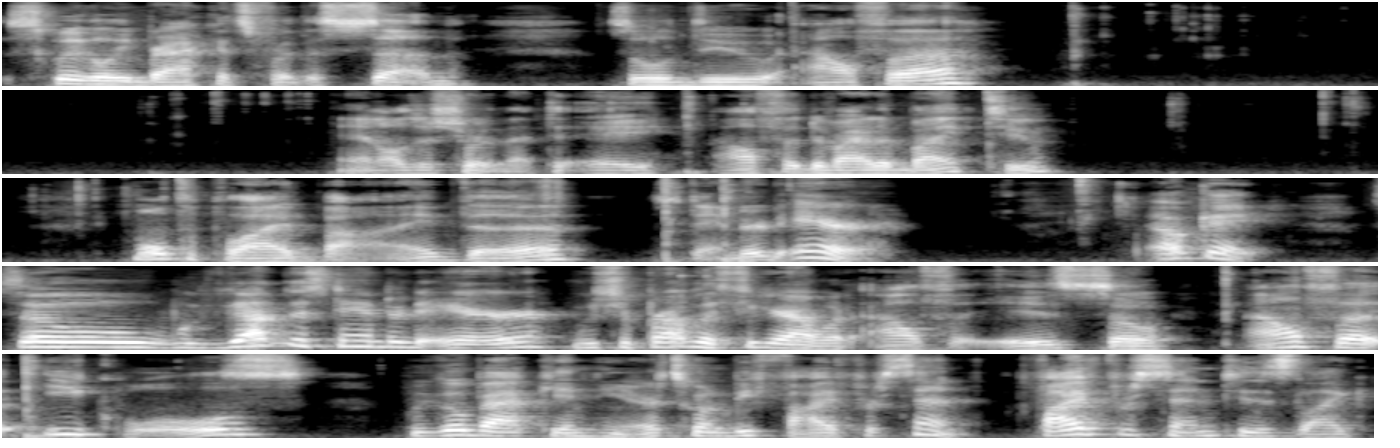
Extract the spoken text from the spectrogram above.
squiggly brackets for the sub. So we'll do alpha, and I'll just shorten that to a, alpha divided by 2, multiplied by the standard error. Okay, so we've got the standard error. We should probably figure out what alpha is. So alpha equals, we go back in here, it's going to be 5%. 5% is like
